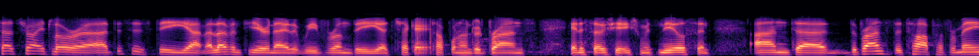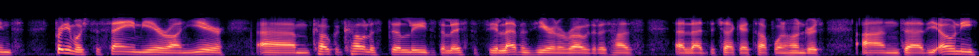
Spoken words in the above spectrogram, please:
That's right, Laura. Uh, this is the um, 11th year now that we've run the uh, Checkout Top 100 brands in association with Nielsen. And uh, the brands at the top have remained pretty much the same year on year. Um, Coca-Cola still leads the list. It's the 11th year in a row that it has uh, led the checkout top 100. And uh, the only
